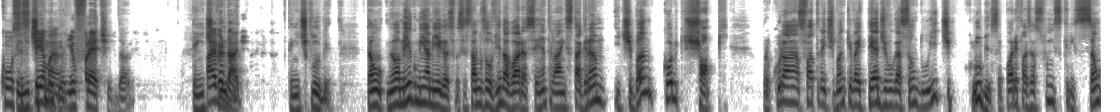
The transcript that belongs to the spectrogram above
com o sistema e o frete. Da... Tem ah, é verdade. Tem Clube. Então, meu amigo, minha amiga, se você está nos ouvindo agora, você entra lá no Instagram, Itiban Comic Shop. Procura as fotos da Itiban que vai ter a divulgação do It Clube. Você pode fazer a sua inscrição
